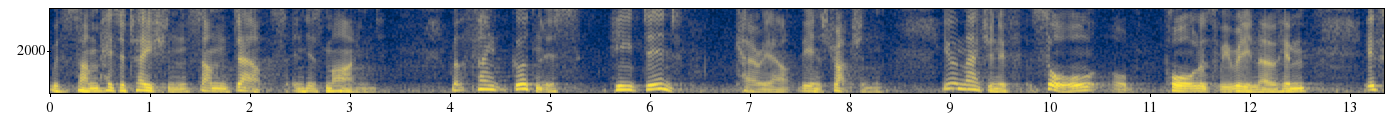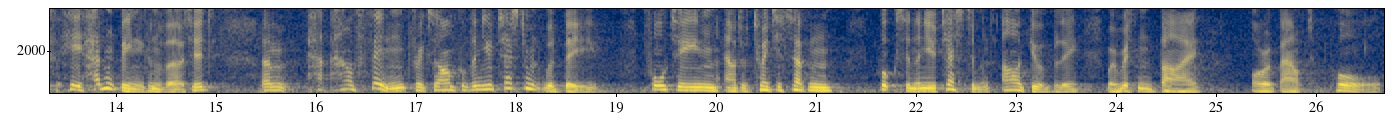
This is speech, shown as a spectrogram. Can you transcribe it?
with some hesitation, some doubts in his mind. But thank goodness he did carry out the instruction. You imagine if Saul, or Paul as we really know him, if he hadn't been converted, um, how thin, for example, the New Testament would be. 14 out of 27 books in the New Testament, arguably, were written by or about Paul.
